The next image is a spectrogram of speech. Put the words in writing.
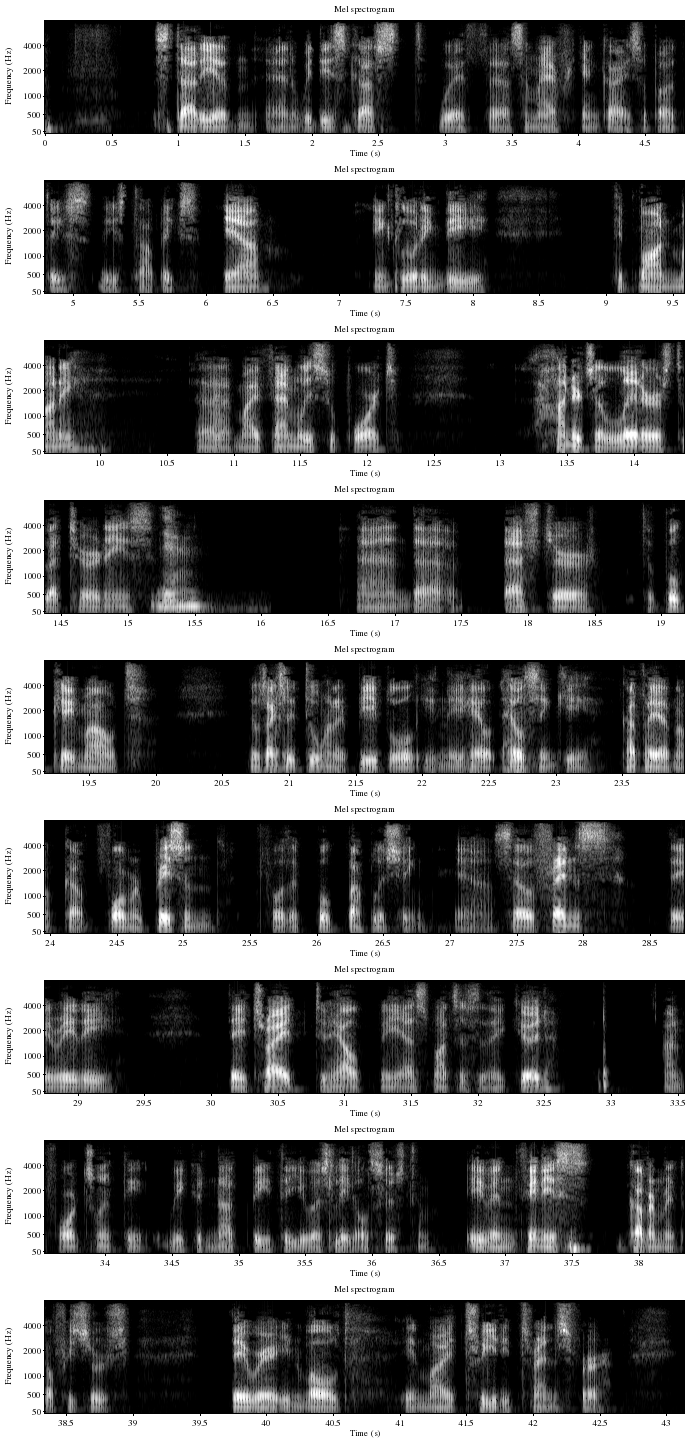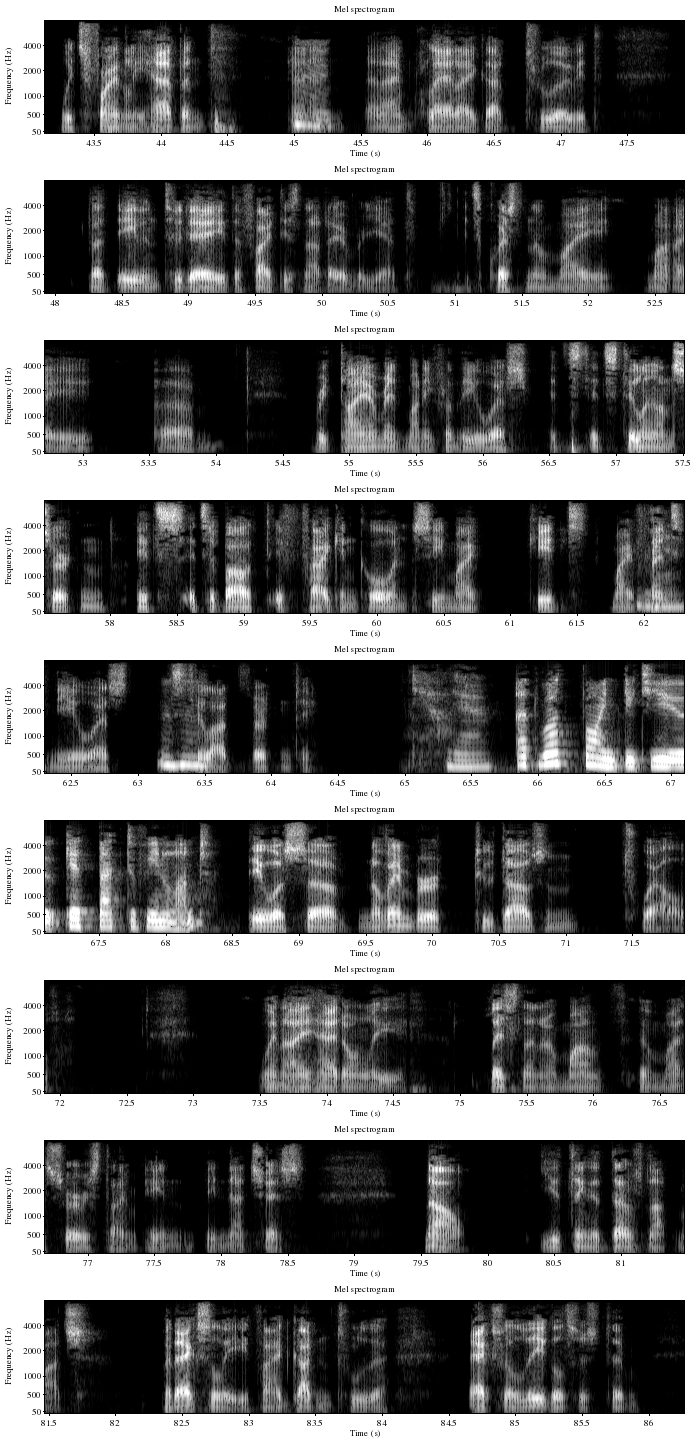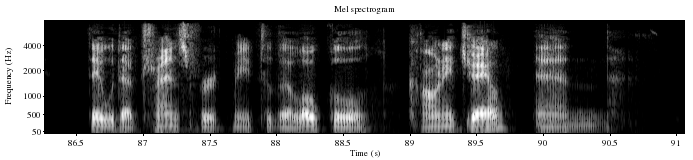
study and and we discussed with uh, some African guys about these these topics. Yeah, including the the bond money, uh, my family support, hundreds of letters to attorneys, Yeah. and uh, after the book came out, there was actually 200 people in the Hel- Helsinki Katajanokka former prison for the book publishing. Yeah. So friends, they really, they tried to help me as much as they could. Unfortunately, we could not beat the U.S. legal system. Even Finnish government officers, they were involved in my treaty transfer, which finally happened. Mm. And, and I'm glad I got through of it. But even today, the fight is not over yet. It's a question of my, my, um, retirement money from the U.S. It's it's still uncertain. It's it's about if I can go and see my kids, my friends yeah. in the U.S. Mm-hmm. Still uncertainty. Yeah. At what point did you get back to Finland? It was uh, November 2012 when I had only less than a month of my service time in in Natchez. Now, you'd think that that was not much, but actually, if I had gotten through the actual legal system, they would have transferred me to the local county jail. And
